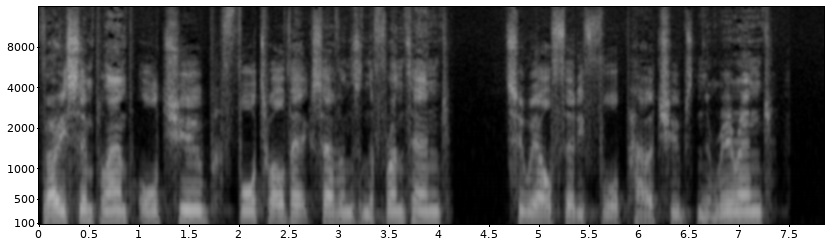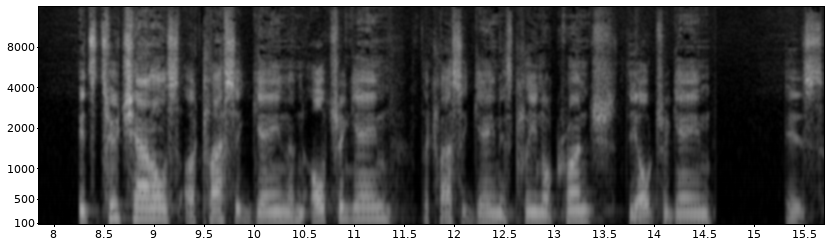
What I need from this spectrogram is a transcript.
Very simple amp, all tube, 4 12AX7s in the front end, two EL34 power tubes in the rear end. Its two channels are classic gain and ultra gain. The classic gain is clean or crunch. The ultra gain is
